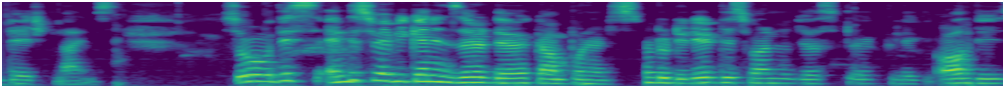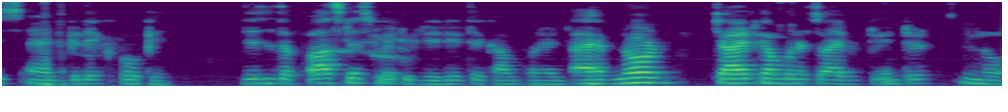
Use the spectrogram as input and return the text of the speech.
dashed lines. So this in this way we can insert the components. To delete this one just uh, click all these and click ok. This is the fastest way to delete the component. I have no child component so I have to enter no.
